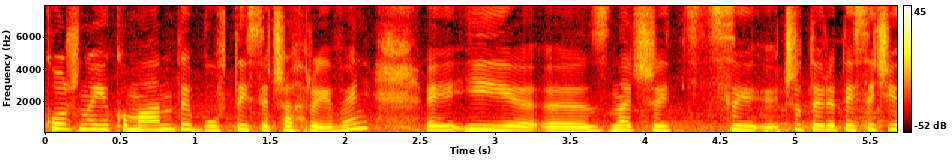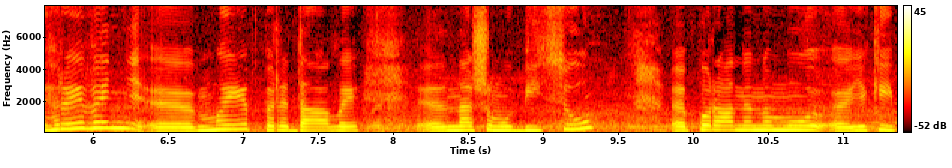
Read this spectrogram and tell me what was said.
кожної команди був тисяча гривень, Е, і е, значить ці 4 тисячі гривень е, ми передали нашому бійцю. Пораненому, який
